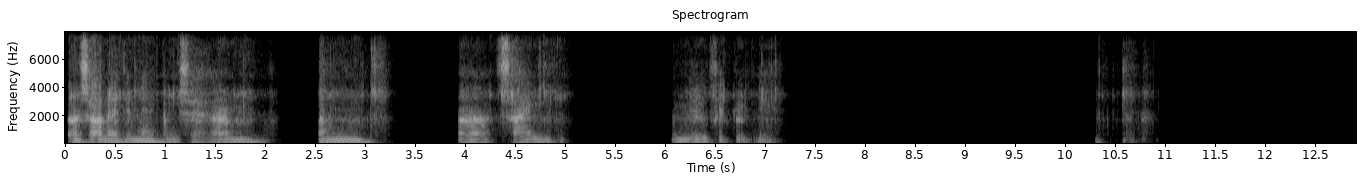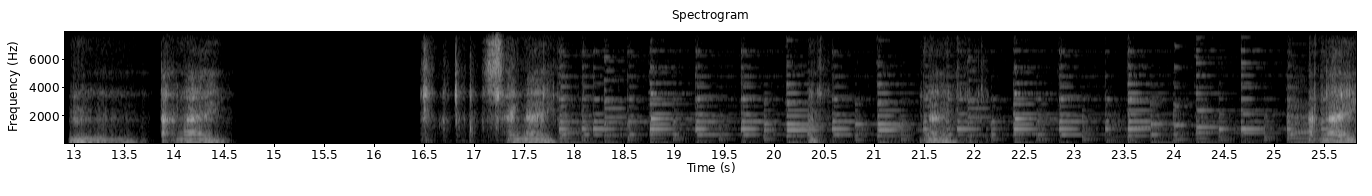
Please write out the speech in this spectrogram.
Ở sau này thì mình cũng sẽ làm phân à, sánh như phải được nhỉ Ừm, tặng đấy sánh đấy. Đấy. Tặng đấy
